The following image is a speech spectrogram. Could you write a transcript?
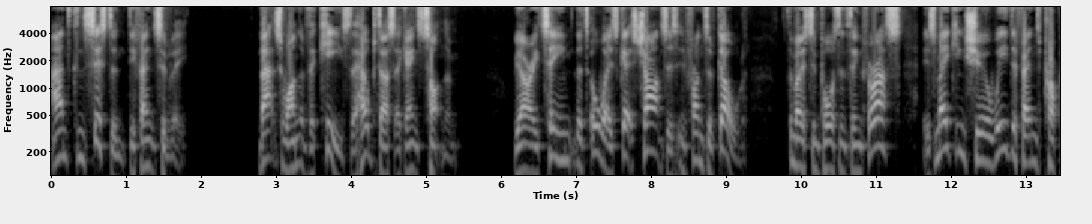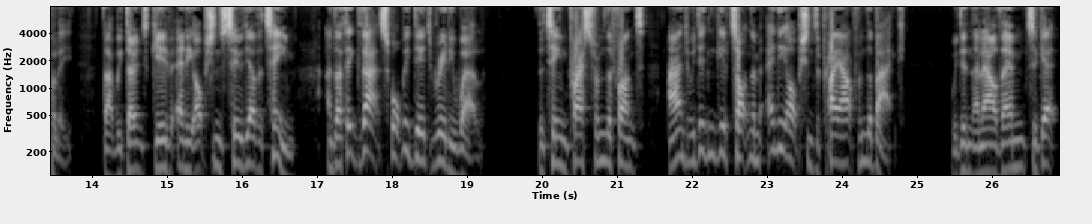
and consistent defensively. That's one of the keys that helped us against Tottenham. We are a team that always gets chances in front of goal, the most important thing for us is making sure we defend properly, that we don't give any options to the other team, and I think that's what we did really well. The team pressed from the front, and we didn't give Tottenham any option to play out from the back. We didn't allow them to get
